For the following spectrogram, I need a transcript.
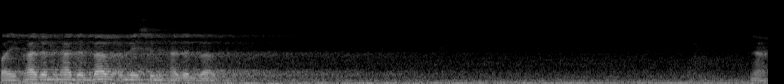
طيب هذا من هذا الباب أم ليس من هذا الباب؟ نعم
